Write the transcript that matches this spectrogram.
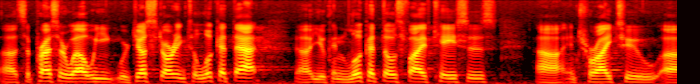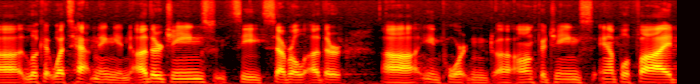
uh, suppressor? Well, we, we're just starting to look at that. Uh, you can look at those five cases uh, and try to uh, look at what's happening in other genes. We see several other uh, important uh, oncogenes amplified.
